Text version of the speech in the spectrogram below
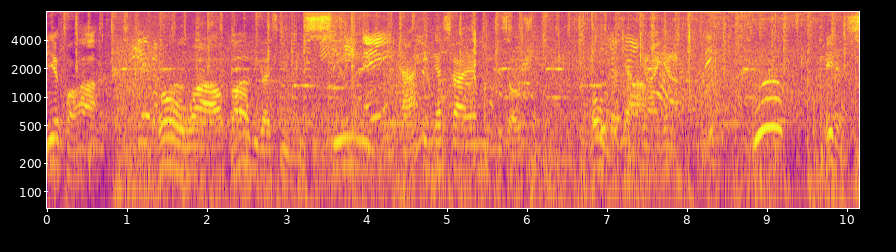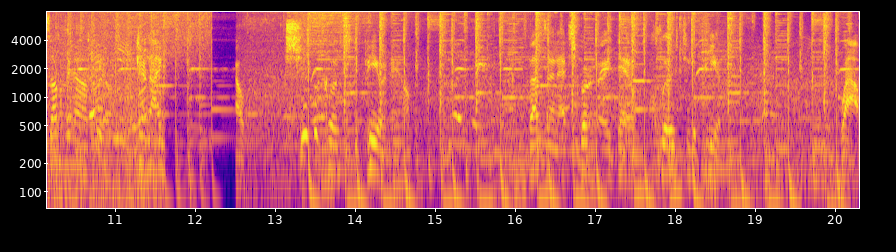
Beautiful, huh? Oh wow, I don't know if you guys can even see the happiness I am with this ocean. Oh my god. Can I get Woo! It is something out here. Can I out super close to the pier now? That's an expert right there, close to the pier. Wow.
